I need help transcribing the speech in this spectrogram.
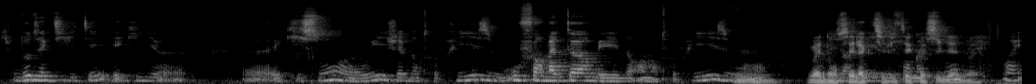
qui ont d'autres activités et qui, euh, euh, et qui sont, euh, oui, chefs d'entreprise ou, formateurs, mais en entreprise. Ou hmm. ouais, donc c'est l'activité quotidienne. Ouais.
